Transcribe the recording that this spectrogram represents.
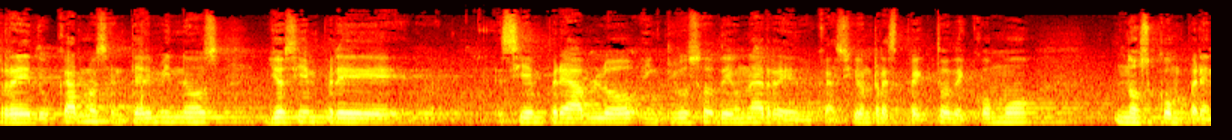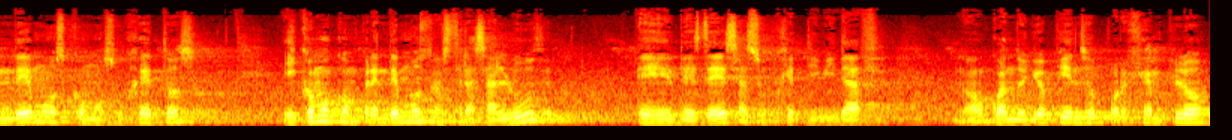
reeducarnos en términos, yo siempre, siempre hablo incluso de una reeducación respecto de cómo nos comprendemos como sujetos y cómo comprendemos nuestra salud eh, desde esa subjetividad. Cuando yo pienso, por ejemplo,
